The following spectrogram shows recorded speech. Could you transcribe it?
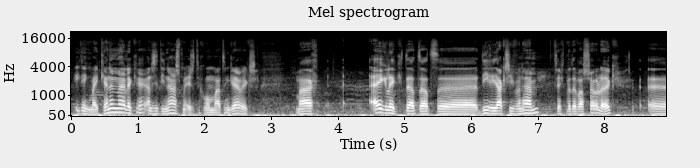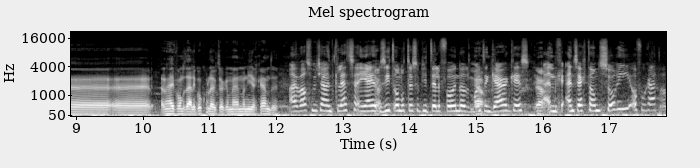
Ik denk, maar ik ken hem eigenlijk, hè? En dan zit hij naast me, is het gewoon Martin Garrix. Maar eigenlijk dat, dat, die reactie van hem, zegt me, dat was zo leuk. Uh, uh, en hij vond het eigenlijk ook wel leuk dat ik hem helemaal niet herkende. Hij was met jou aan het kletsen en jij ja. ziet ondertussen op je telefoon dat het Martin ja. Garrix is. Ja. En, en zegt dan sorry, of hoe gaat dat?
